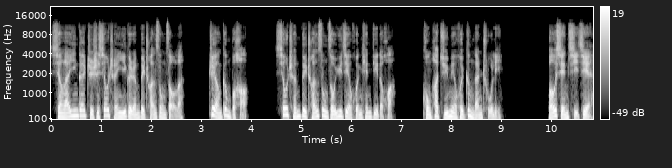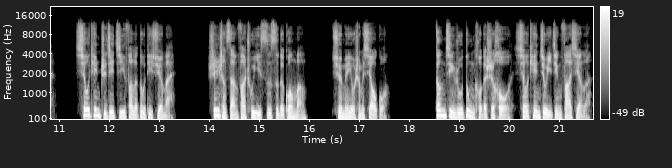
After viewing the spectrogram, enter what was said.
想来应该只是萧晨一个人被传送走了，这样更不好。萧晨被传送走，遇见魂天帝的话，恐怕局面会更难处理。保险起见，萧天直接激发了斗帝血脉，身上散发出一丝丝的光芒，却没有什么效果。刚进入洞口的时候，萧天就已经发现了，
